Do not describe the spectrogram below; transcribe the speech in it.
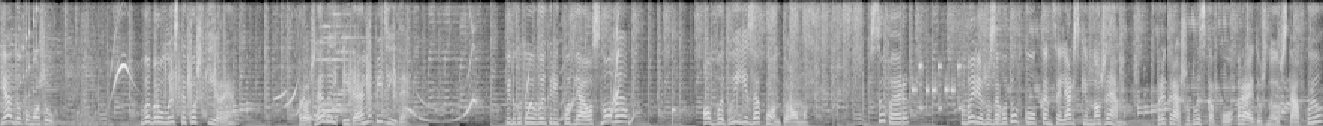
Я допоможу. Виберу листико шкіри. Рожевий ідеально підійде. Підготую викрійку для основи. Обведу її за контуром. Супер. Виріжу заготовку канцелярським ножем. Прикрашу блискавку райдужною вставкою.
